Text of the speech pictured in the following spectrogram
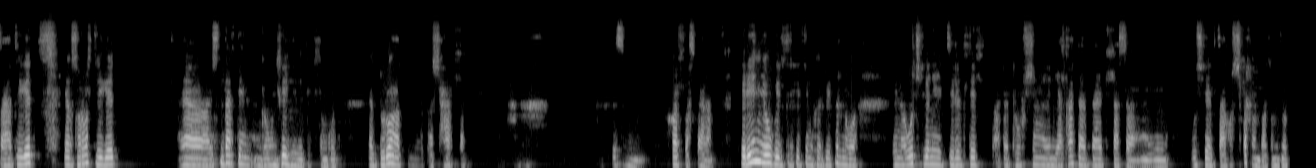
За тэгээд яг сургалт хийгээд стандартын ингээ үнэлгээ хийгээд эхлэнгүүд яг дөрөв хадны одоо шаардлага хангасан тохиол бас байгаа. Тэгэхээр энэ юуг илэрхийлж юм гэхээр бид нар нөгөө энэ үйлчлэгээний зэрэглэл одоо төвшин энэ ялгаатай байдлаас үйлчлэгийг загварчлах юм боломжууд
